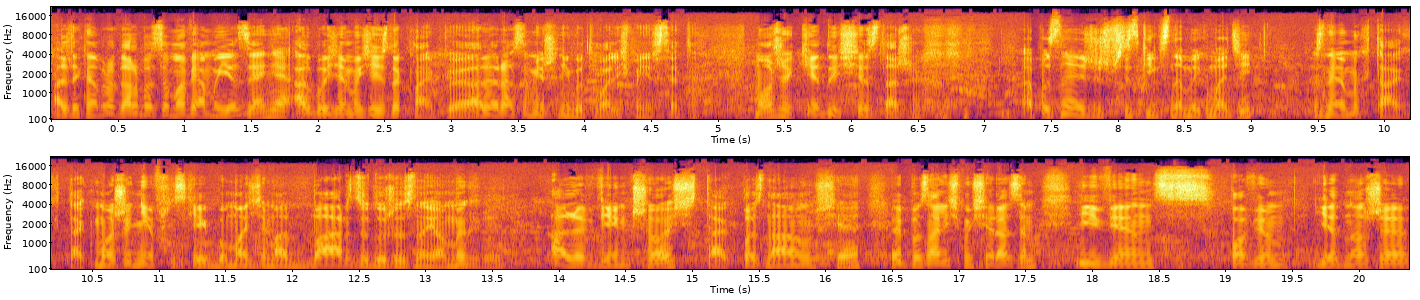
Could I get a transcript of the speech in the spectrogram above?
Ale tak naprawdę albo zamawiamy jedzenie, albo idziemy gdzieś do knajpy, ale razem jeszcze nie gotowaliśmy niestety. Może kiedyś się zdarzy. a poznajesz już wszystkich znajomych Madzi? Znajomych tak, tak. Może nie wszystkich, bo Madzia ma bardzo dużo znajomych. Ale większość, tak, poznałem się, e, poznaliśmy się razem i więc powiem jedno, że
